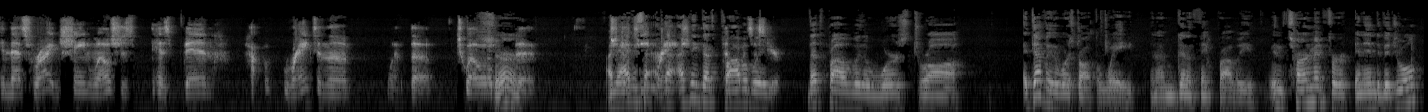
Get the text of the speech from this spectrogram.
and that's right. Shane Welsh has has been ranked in the what the twelve. Sure. I mean, I, just, 18 that, I think that's at points this probably that's probably the worst draw. It's definitely the worst draw at the weight, and I'm gonna think probably in the tournament for an individual.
